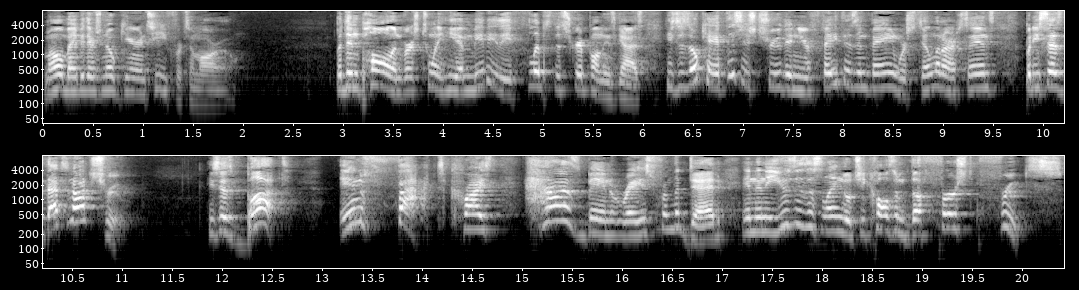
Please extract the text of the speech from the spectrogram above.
Well, maybe there's no guarantee for tomorrow. But then Paul in verse 20, he immediately flips the script on these guys. He says, okay, if this is true, then your faith is in vain. We're still in our sins. But he says, that's not true. He says, but in fact, Christ has been raised from the dead. And then he uses this language. He calls them the first fruits.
